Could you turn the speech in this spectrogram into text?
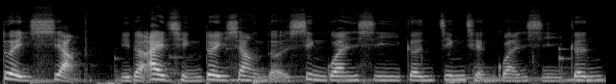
对象。你的爱情对象的性关系跟金钱关系，跟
